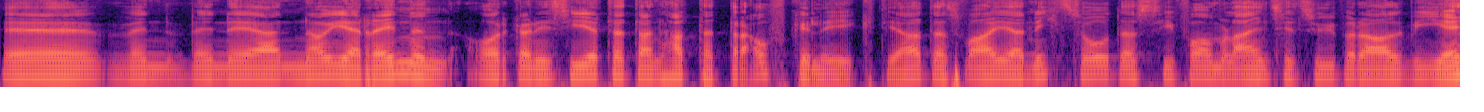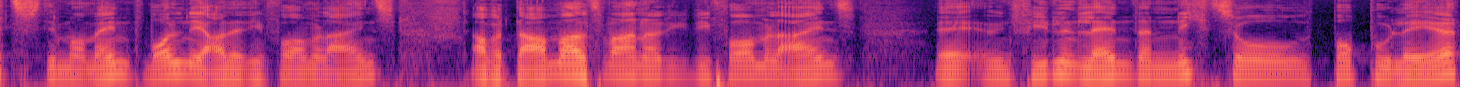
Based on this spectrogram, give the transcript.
Äh, wenn, wenn er neue Rennen organisiert hat, dann hat er draufgelegt. Ja, das war ja nicht so, dass die Formel 1 jetzt überall wie jetzt im Moment wollen ja alle die Formel 1, aber damals war natürlich die Formel 1 äh, in vielen Ländern nicht so populär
